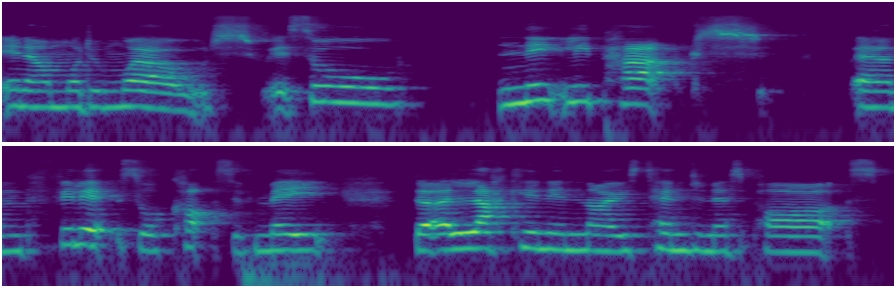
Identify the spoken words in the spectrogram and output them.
in our modern world. It's all neatly packed um, fillets or cuts of meat that are lacking in those tenderness parts,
